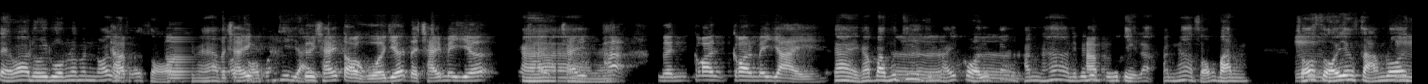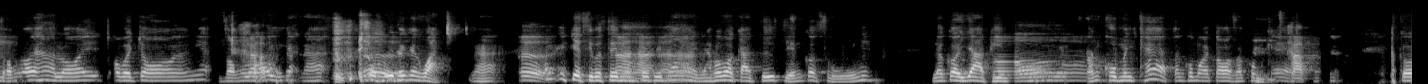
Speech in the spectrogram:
แต่ว่าโดยรวมแล้วมันน้อยกว่าครัสบสเออใช่ไหมฮะสใช้สพื้นที่ใหญ่คือใช้ต่อหัวเยอะแต่ใช้ไม่เยอะอ่าใช้ใช้พระเงินก้อนก้อนไม่ใหญ่ใช่ครับบางพื้นที่เออสมัยก่อนเออเลือกตั้งพันห้านี่เป็นครัเรื่อบงปกติละพันห้าสองพันอืมสสยังสามร้อยอืมสองร้อยห้าร้อยอบจอย่างเงี้ยสองครัร้อยบอย่างเงี้ยนะฮะเอก็อคือทั้งจังหวัด นะฮะเออไอ้เจ็ดสิบเปอร์เซ็นต์มันอ่าฮะเป็นไปได้อ่านะฮะเพราะว่าการซื้อเสียงก็สูง แล้วก็ญาติพี่น้องอ๋อสังคมมันแคบสังคมอบตสังคมแคบครับก็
